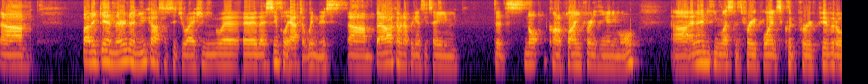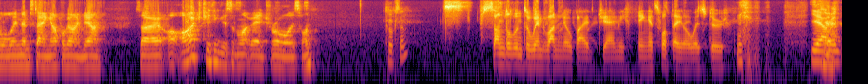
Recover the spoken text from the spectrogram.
Um, but again, they're in a Newcastle situation where they simply have to win this. Um, they are coming up against a team that's not kind of playing for anything anymore. Uh, and anything less than three points could prove pivotal in them staying up or going down. So I, I actually think this might be a draw. This one. Cooksen. Sunderland to win one 0 by a jammy thing. It's what they always do. yeah, yeah, I mean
